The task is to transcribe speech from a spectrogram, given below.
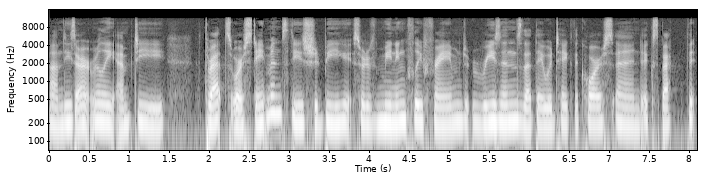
Um, these aren't really empty threats or statements. These should be sort of meaningfully framed reasons that they would take the course and expect th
